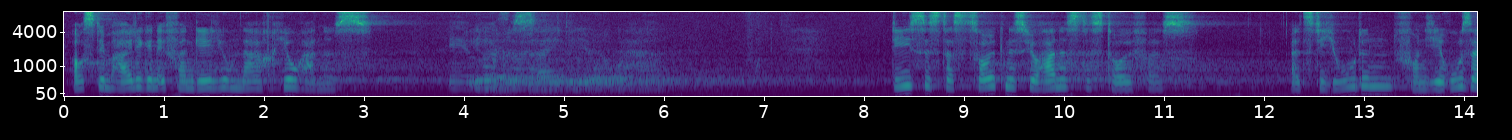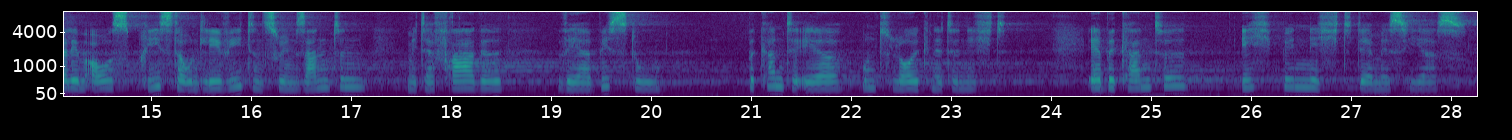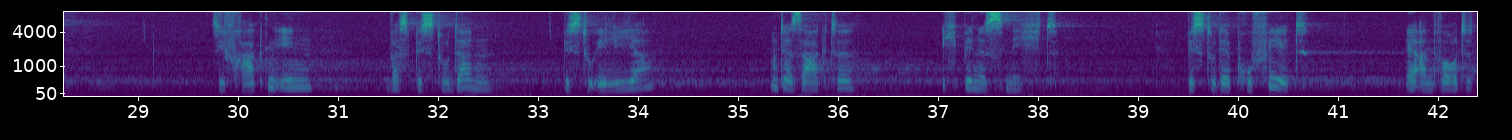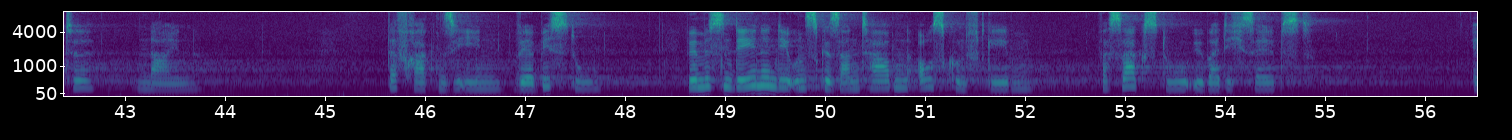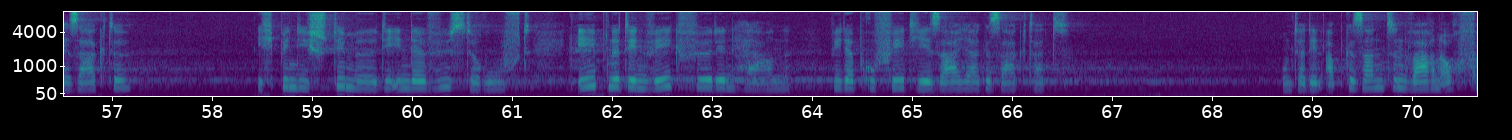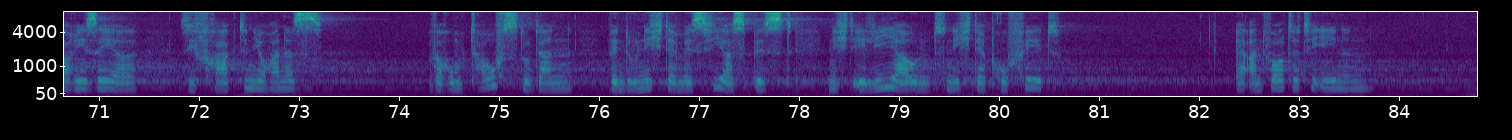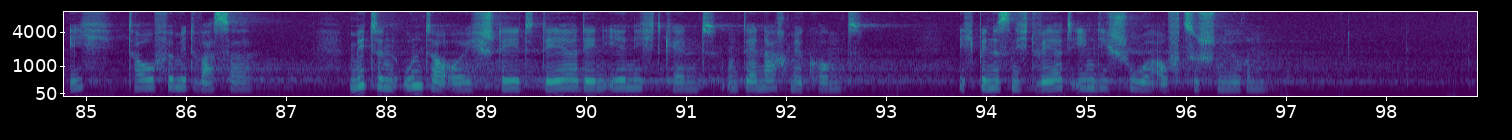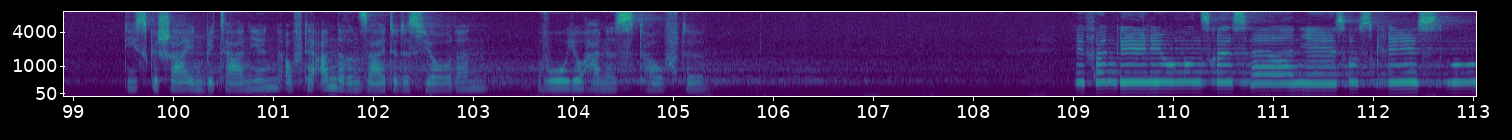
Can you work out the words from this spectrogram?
Aus dem heiligen Evangelium nach Johannes. Dies ist das Zeugnis Johannes des Täufers. Als die Juden von Jerusalem aus Priester und Leviten zu ihm sandten mit der Frage, wer bist du, bekannte er und leugnete nicht. Er bekannte, ich bin nicht der Messias. Sie fragten ihn, was bist du dann? Bist du Elia? Und er sagte, ich bin es nicht. Bist du der Prophet? Er antwortete, nein. Da fragten sie ihn, wer bist du? Wir müssen denen, die uns gesandt haben, Auskunft geben. Was sagst du über dich selbst? Er sagte, ich bin die Stimme, die in der Wüste ruft, ebnet den Weg für den Herrn, wie der Prophet Jesaja gesagt hat. Unter den Abgesandten waren auch Pharisäer. Sie fragten Johannes, warum taufst du dann, wenn du nicht der Messias bist, nicht Elia und nicht der Prophet? Er antwortete ihnen, ich taufe mit Wasser Mitten unter euch steht der, den ihr nicht kennt und der nach mir kommt. Ich bin es nicht wert, ihm die Schuhe aufzuschnüren. Dies geschah in Bethanien auf der anderen Seite des Jordan, wo Johannes taufte. Evangelium unseres Herrn Jesus Christus.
